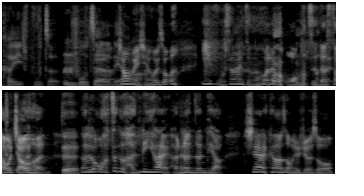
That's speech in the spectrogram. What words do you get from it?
可以负责负责的。像我们以前会说，嗯，衣服上面怎么会那个网子的烧焦痕？对，然后说哇，这个很厉害，很认真跳。现在看到这种就觉得说。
